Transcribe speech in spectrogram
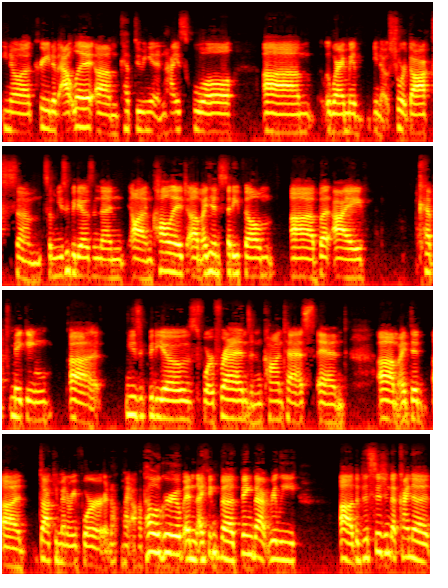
you know, a creative outlet. Um, kept doing it in high school, um, where I made, you know, short docs, some some music videos, and then uh, in college, um, I didn't study film, uh, but I kept making uh, music videos for friends and contests, and um, I did uh, documentary for my acapella group. And I think the thing that really, uh, the decision that kind of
